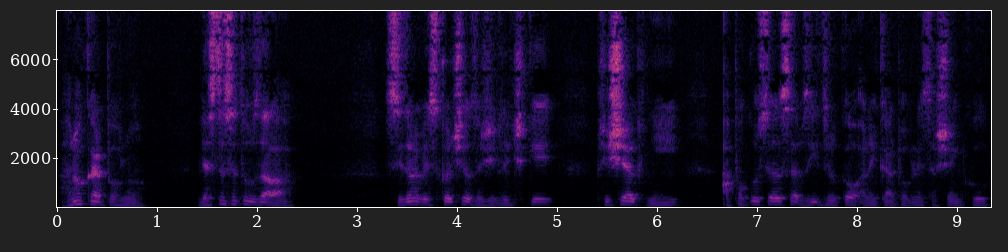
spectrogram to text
Hano Karpovno, kde jste se tu vzala? Sidor vyskočil ze židličky, přišel k ní a pokusil se vzít rukou Ani Karpovny Sašenku,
